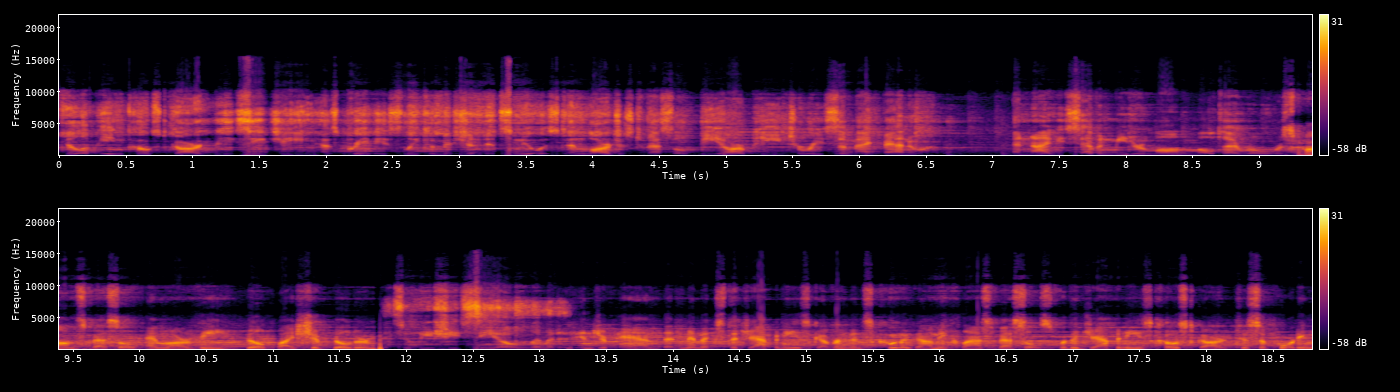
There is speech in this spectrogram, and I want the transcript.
Philippine Coast Guard PCG has previously commissioned its newest and largest vessel BRP Teresa Magbanua, a 97-meter-long multi-role response vessel MRV built by shipbuilder Mitsubishi CO Limited in Japan that mimics the Japanese government's Kunigami-class vessels for the Japanese Coast Guard to supporting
